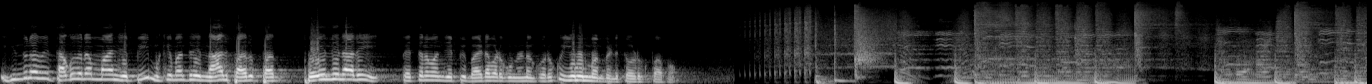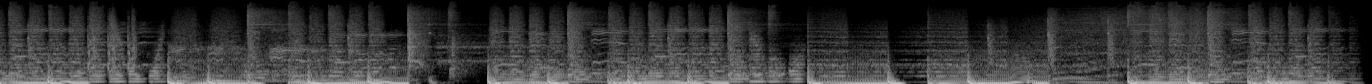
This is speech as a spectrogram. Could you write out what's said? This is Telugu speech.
ఇందులో ఇది తగుదనమ్మా అని చెప్పి ముఖ్యమంత్రి నాది పరు పోయింది నాది పెత్తనం అని చెప్పి బయటపడకుండా కొరకు ఈయనను పంపిండి తోడుకు పాపం.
